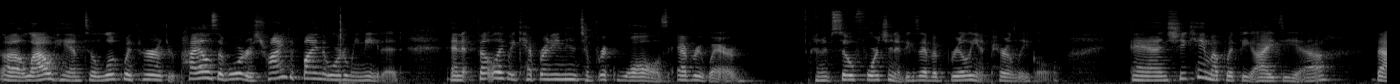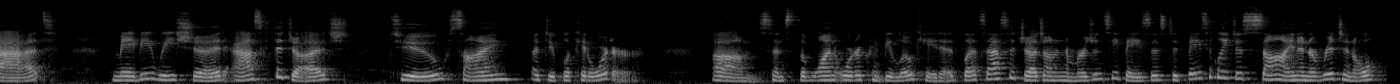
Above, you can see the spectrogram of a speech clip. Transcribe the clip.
allow him to look with her through piles of orders, trying to find the order we needed. And it felt like we kept running into brick walls everywhere. And I'm so fortunate because I have a brilliant paralegal. And she came up with the idea that maybe we should ask the judge to sign a duplicate order. Um, since the one order couldn't be located, let's ask the judge on an emergency basis to basically just sign an original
